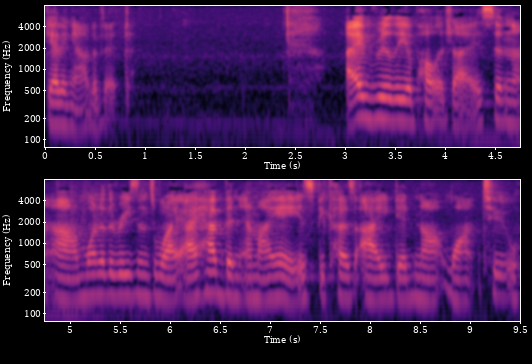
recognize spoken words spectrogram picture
getting out of it. I really apologize. And um, one of the reasons why I have been MIA is because I did not want to,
